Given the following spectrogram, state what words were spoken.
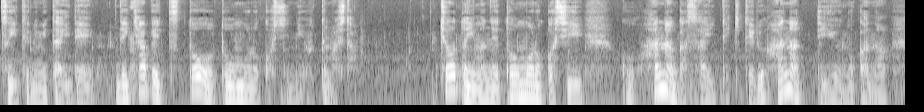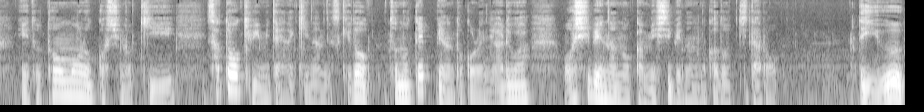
ついてるみたいで、で、キャベツとトウモロコシに振ってました。ちょうど今ね、トウモロコシ、こう、花が咲いてきてる花っていうのかなえっ、ー、と、トウモロコシの木、サトウキビみたいな木なんですけど、そのてっぺんのところにあれは、おしべなのか、めしべなのか、どっちだろうっていう、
